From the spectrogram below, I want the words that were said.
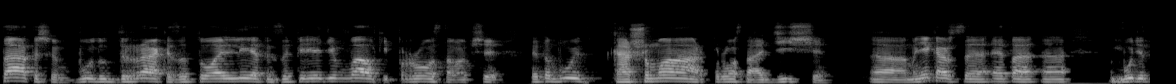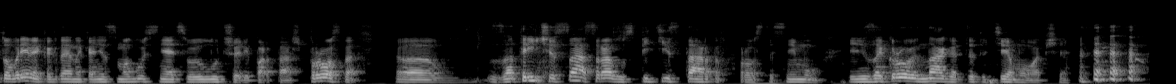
Татышев будут драки за туалеты, за переодевалки. Просто вообще. Это будет кошмар, просто одище. А, мне кажется, это а, будет то время, когда я наконец смогу снять свой лучший репортаж. Просто Э, за три часа сразу с пяти стартов просто сниму. И закрою на год эту тему вообще.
